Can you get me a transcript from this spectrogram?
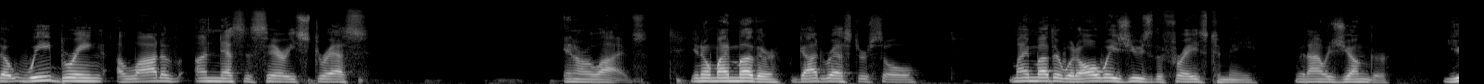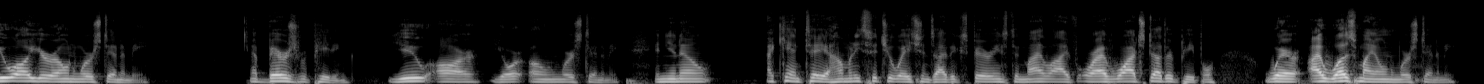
that we bring a lot of unnecessary stress in our lives. You know, my mother, God rest her soul, my mother would always use the phrase to me when I was younger you are your own worst enemy. That bears repeating. You are your own worst enemy. And you know, I can't tell you how many situations I've experienced in my life or I've watched other people where I was my own worst enemy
